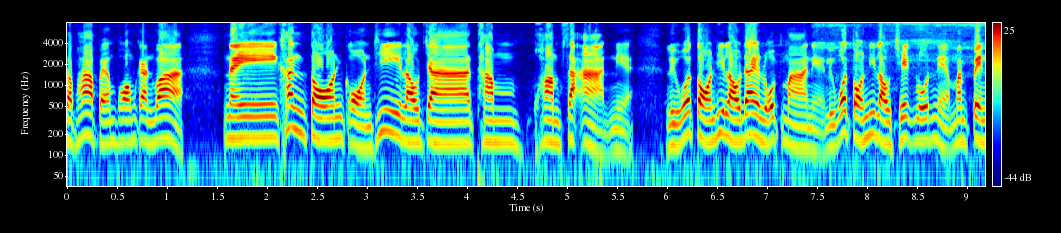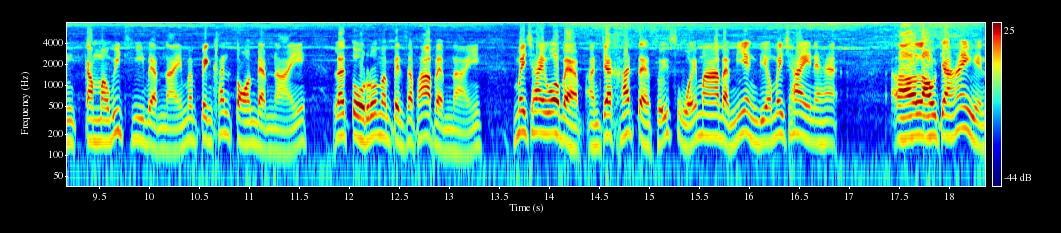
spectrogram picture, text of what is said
สภาพไปพร้อมๆกันว่า ในขั้นตอนก่อนที่เราจะทำความสะอาดเนี่ยหรือว่าตอนที่เราได้รถมาเนี่ยหรือว่าตอนที่เราเช็ครถเนี่ยมันเป็นกรรมวิธีแบบไหน มันเป็นขั้นตอนแบบไหน และตัวรถมันเป็นสภาพแบบไหน ไม่ใช่ว่าแบบอันจะคัดแต่สวยๆมาแบบนี้อย่างเดียวไม่ใช่นะฮะ เราเราจะให้เห็น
